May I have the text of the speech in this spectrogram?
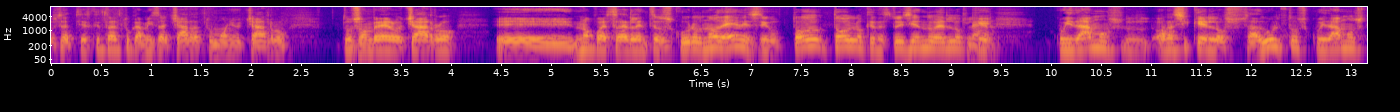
o sea, tienes que traer tu camisa charra, tu moño charro, tu sombrero charro. Eh, no puedes traer lentes oscuros, no debes. Digo, todo, todo lo que te estoy diciendo es lo que cuidamos, ahora sí que los adultos cuidamos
